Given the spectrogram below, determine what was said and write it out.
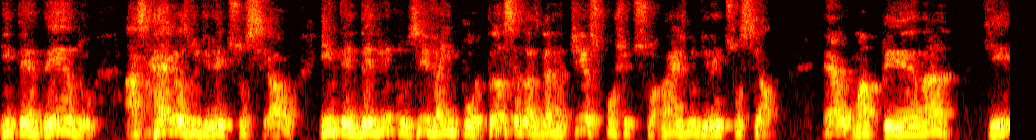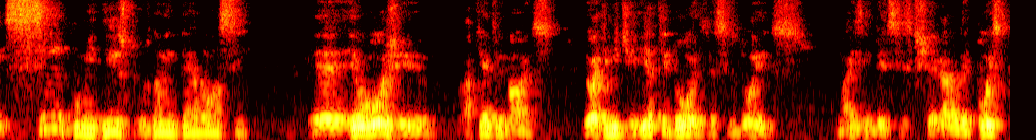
entendendo as regras do direito social, entendendo inclusive a importância das garantias constitucionais no direito social. É uma pena que cinco ministros não entendam assim. É, eu hoje, aqui entre nós, eu admitiria que dois, esses dois mais imbecis que chegaram depois,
